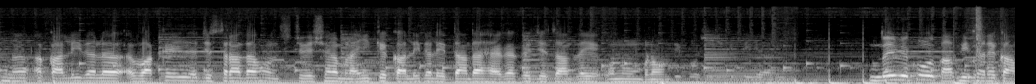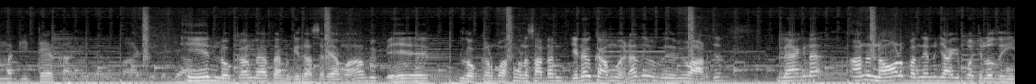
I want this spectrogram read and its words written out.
ਹੁਣ ਅਕਾਲੀ ਦਲ ਵਾਕਈ ਜਿਸ ਤਰ੍ਹਾਂ ਦਾ ਹੁਣ ਸਿਚੁਏਸ਼ਨ ਬਣਾਈ ਕਿ ਅਕਾਲੀ ਦਲ ਇਦਾਂ ਦਾ ਹੈਗਾ ਕਿ ਜਿੱਦਾਂ ਦੇ ਉਹਨੂੰ ਬਣਾਉਣ ਦੀ ਕੋਸ਼ਿਸ਼ ਨਹੀਂ ਵੇਖੋ। ਕਾਫੀ ਸਾਰੇ ਕੰਮ ਕੀਤੇ ਅਕਾਲੀ ਦਲ ਪਾਰਟੀ ਪੰਜਾਬ ਇਹ ਲੋਕਾਂ ਮੈਂ ਤੁਹਾਨੂੰ ਕੀ ਦੱਸ ਰਿਹਾ ਵਾਂ ਵੀ ਇਹ ਲੋਕਾਂ ਨੂੰ ਹੁਣ ਸਾਡਾ ਜਿਹੜਾ ਵੀ ਕੰਮ ਹੋਇਆ ਨਾ ਤੇ ਵਿਵਾਦ 'ਚ ਮੈਂ ਕਹਿੰਦਾ ਅਨਨੋਨ ਬੰਦੇ ਨੂੰ ਜਾ ਕੇ ਪੁੱਛ ਲਓ ਤੁਸੀਂ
